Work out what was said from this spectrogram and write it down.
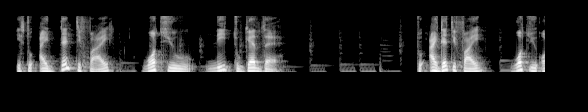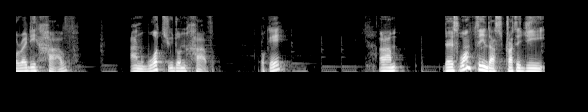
is to identify what you need to get there to identify what you already have and what you don't have. Okay. Um, there's one thing that strategy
